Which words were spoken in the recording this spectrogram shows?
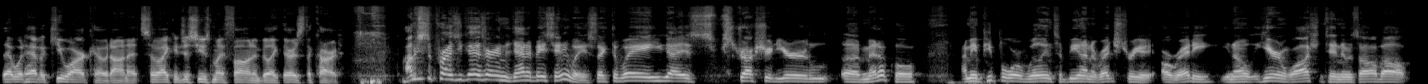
that would have a QR code on it, so I could just use my phone and be like, "There's the card." I'm just surprised you guys aren't in the database, anyways. Like the way you guys structured your uh, medical. I mean, people were willing to be on the registry already. You know, here in Washington, it was all about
